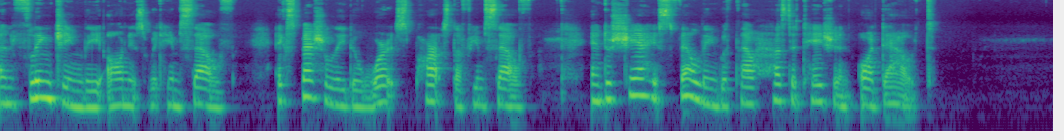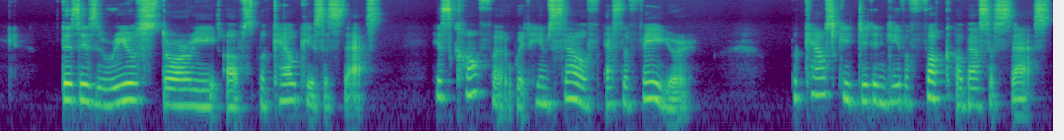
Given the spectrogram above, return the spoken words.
unflinchingly honest with himself, especially the worst parts of himself, and to share his feeling without hesitation or doubt. This is a real story of Bukowski's success, his comfort with himself as a failure. Bukowski didn't give a fuck about success.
